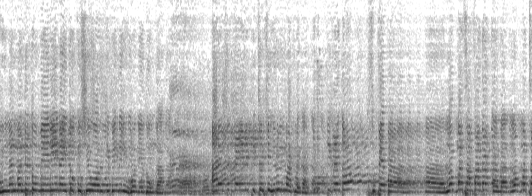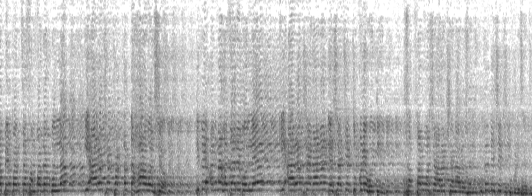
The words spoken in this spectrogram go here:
विलन म्हणते तू मेरी नाही तो किसी और की भी नहीं होने दूंगा. आरक्षण हिरोईन वाटलं का? तिकडे तो लोकमत संपादक लोकमतचा पेपरचा संपादक बोलला की आरक्षण फक्त दहा वर्ष. तिकडे अण्णा हजारे बोलले की आरक्षणानं देशाचे तुकडे होतील. सत्तर वर्ष आरक्षणाला झाले. कुठे देशाचे तुकडे झाले?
